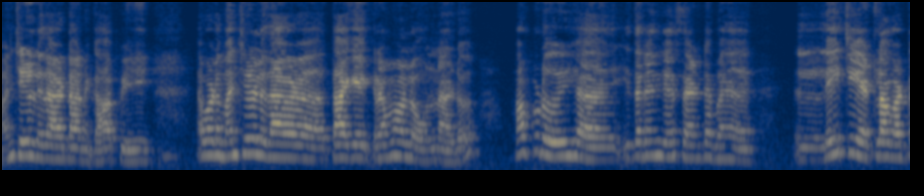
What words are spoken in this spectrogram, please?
మంచినీళ్ళు తాగటానికి ఆపి వాడు మంచినీళ్ళు తా తాగే క్రమంలో ఉన్నాడు. అప్పుడు ఇక ఇతను ఏం చేశాడంటే లేచి ఎట్లా గట్ట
